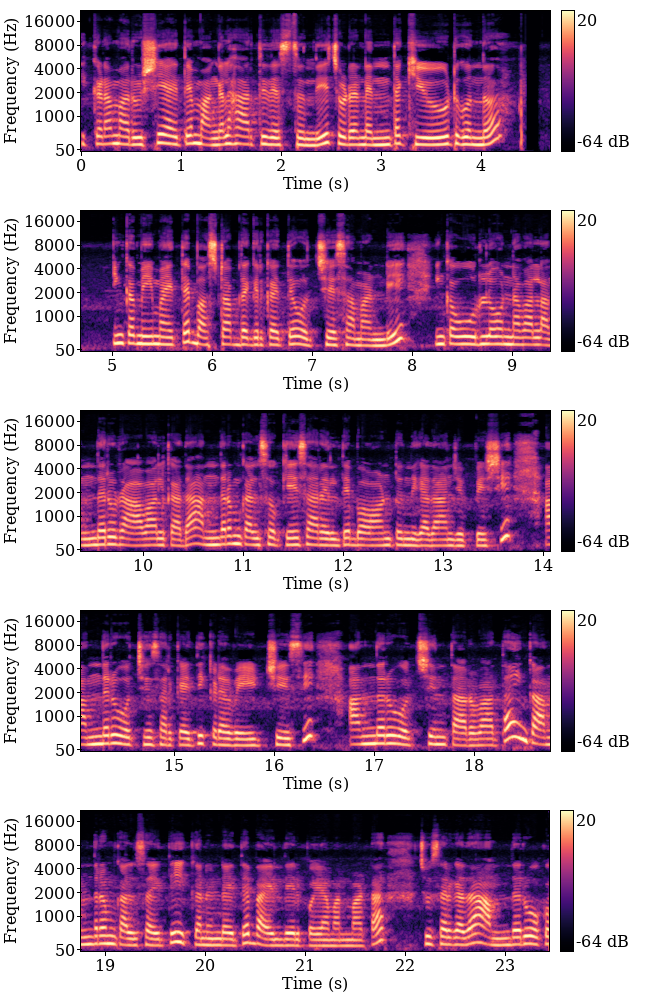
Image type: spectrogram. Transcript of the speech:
ఇక్కడ మా ఋషి అయితే మంగళహారతి తెస్తుంది. చూడండి ఎంత క్యూట్గా ఉందో. ఇంకా మేమైతే బస్ స్టాప్ దగ్గరికి అయితే వచ్చేసామండి. ఇంకా ఊర్లో ఉన్న వాళ్ళందరూ రావాలి కదా అందరం కలిసి ఒకేసారి వెళ్తే బాగుంటుంది కదా అని చెప్పేసి అందరూ వచ్చేసరికి అయితే ఇక్కడ వెయిట్ చేసి అందరూ వచ్చిన తర్వాత ఇంకా అందరం కలిసి అయితే ఇక్కడ నుండి అయితే బయలుదేరిపోయామన్నమాట. చూసారు కదా అందరూ ఒక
